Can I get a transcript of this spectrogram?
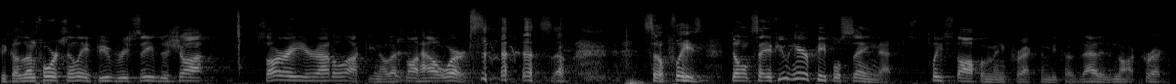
Because unfortunately, if you've received a shot, sorry, you're out of luck. You know, that's not how it works. so, so please don't say, if you hear people saying that, please stop them and correct them because that is not correct.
